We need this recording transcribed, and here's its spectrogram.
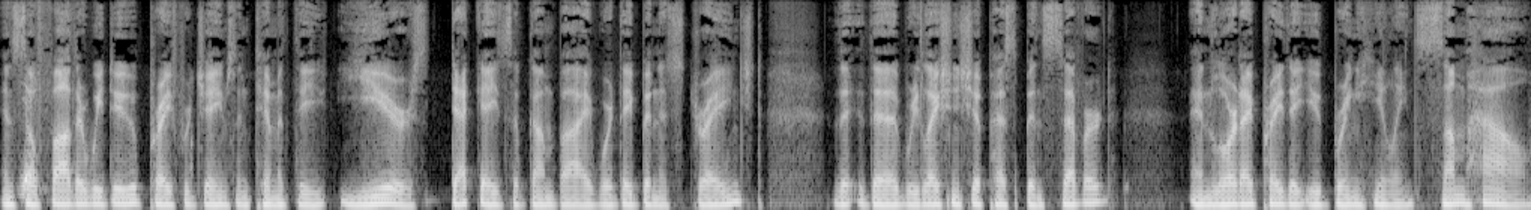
And so, yes. Father, we do pray for James and Timothy. Years, decades have gone by where they've been estranged the the relationship has been severed and lord i pray that you bring healing somehow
